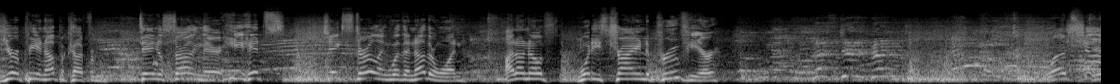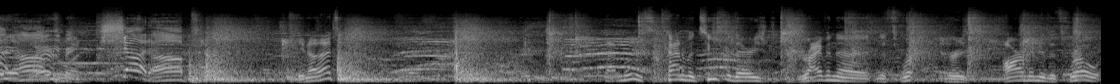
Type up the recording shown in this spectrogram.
European uppercut from Daniel Starling there. He hits Jake Sterling with another one. I don't know if, what he's trying to prove here. Let's Shut get it, up. baby. Shut up. You know, that's that move's kind of a twofer there. He's driving the, the throat or his arm into the throat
